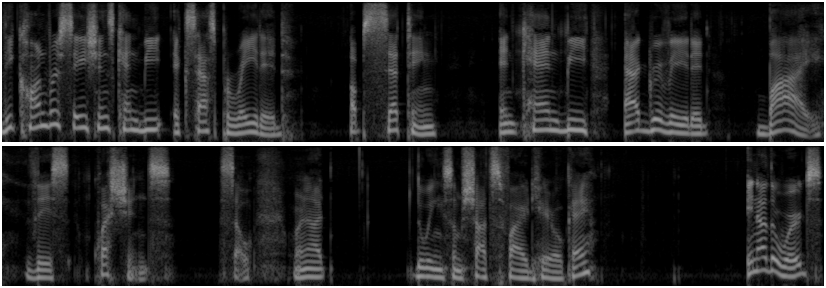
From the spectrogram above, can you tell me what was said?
the conversations can be exasperated, upsetting, and can be aggravated by these questions. So, we're not doing some shots fired here, okay? In other words,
